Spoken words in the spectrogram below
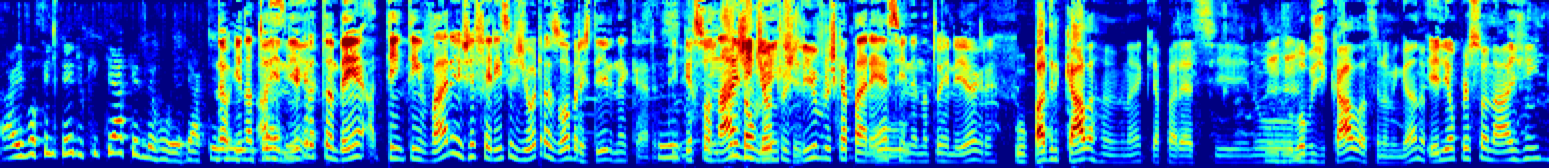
aí você entende o que que é aquele nevoeiro. que é aquele- Não, e na Torre Assim, Negra é. também tem, tem várias referências de outras obras dele, né, cara? Sim. tem Sim, personagens de outros livros que aparecem O- né, na Torre Negra. O Padre Callahan, né, que aparece no Uhum. Lobos de Cala, se não me engano, ele é um personagem do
